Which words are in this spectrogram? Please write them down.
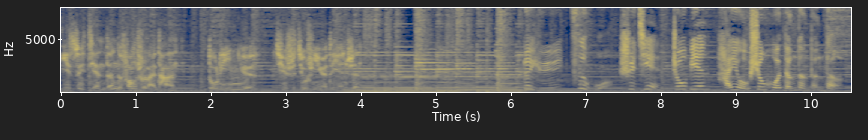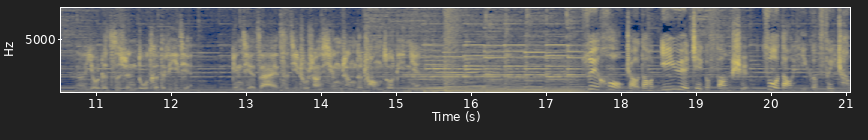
以最简单的方式来谈，独立音乐其实就是音乐的延伸。对于自我、世界、周边还有生活等等等等，呃，有着自身独特的理解，并且在此基础上形成的创作理念。最后找到音乐这个方式，做到一个非常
